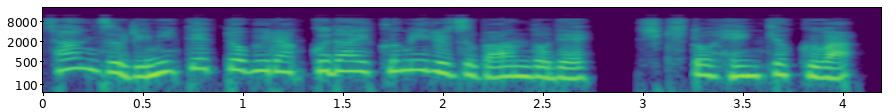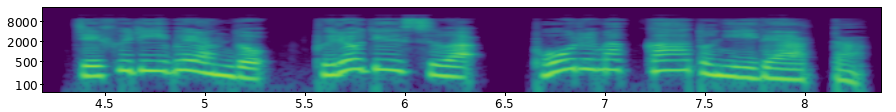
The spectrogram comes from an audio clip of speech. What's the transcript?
サンズ・リミテッド・ブラック・ダイク・ミルズバンドで、指揮と編曲はジェフリー・ブランド、プロデュースはポール・マッカートニーであった。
